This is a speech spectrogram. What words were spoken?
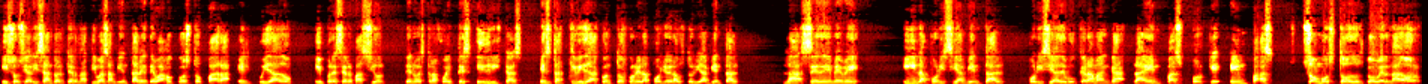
y socializando alternativas ambientales de bajo costo para el cuidado y preservación de nuestras fuentes hídricas. Esta actividad contó con el apoyo de la Autoridad Ambiental, la CDMB y la Policía Ambiental Policía de Bucaramanga, la EMPAS, porque EMPAS somos todos. Gobernador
